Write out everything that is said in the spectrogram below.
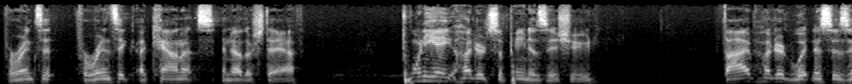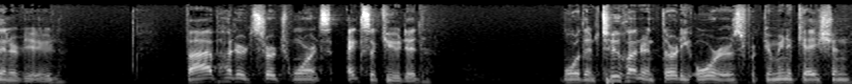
forensic, forensic accountants, and other staff, 2,800 subpoenas issued, 500 witnesses interviewed, 500 search warrants executed, more than 230 orders for communication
